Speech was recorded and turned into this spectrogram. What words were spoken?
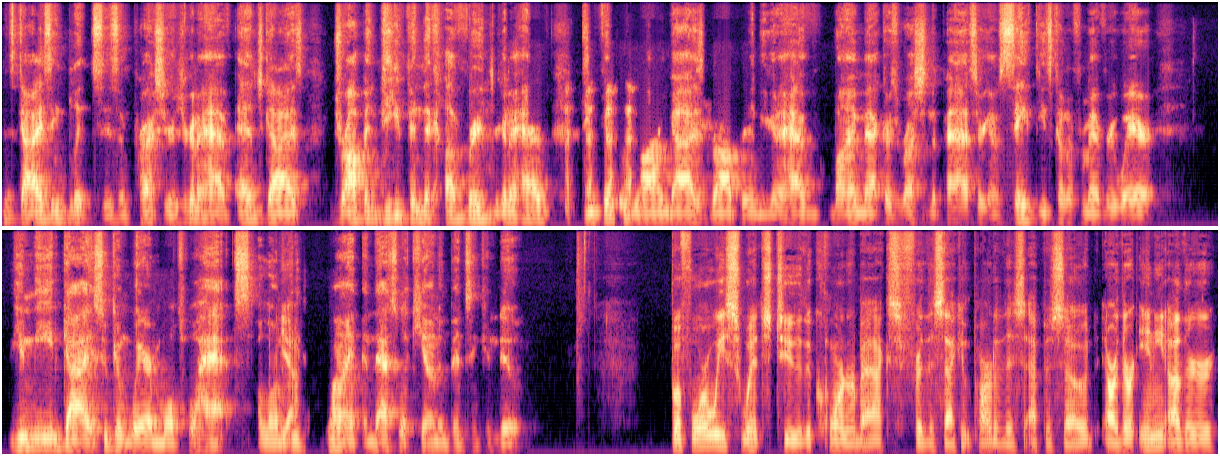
disguising blitzes and pressures. You're going to have edge guys dropping deep into coverage. You're going to have defensive line guys dropping. You're going to have linebackers rushing the passer. You're going to have safeties coming from everywhere. You need guys who can wear multiple hats along yeah. the line, and that's what Keanu Benton can do before we switch to the cornerbacks for the second part of this episode, are there any other,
